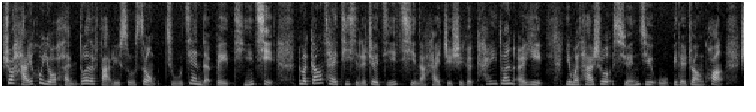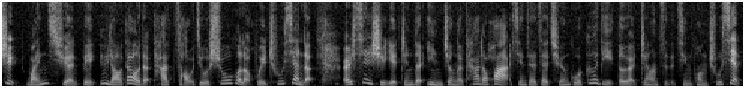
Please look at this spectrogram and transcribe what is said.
说还会有很多的法律诉讼逐渐的被提起。那么刚才提起的这几起呢，还只是个开端而已，因为他说选举舞弊的状况是完全被预料到的，他早就说过了会出现的，而现实也真的印证了他的话。现在在全国各地都有这样子的情况出现。现，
